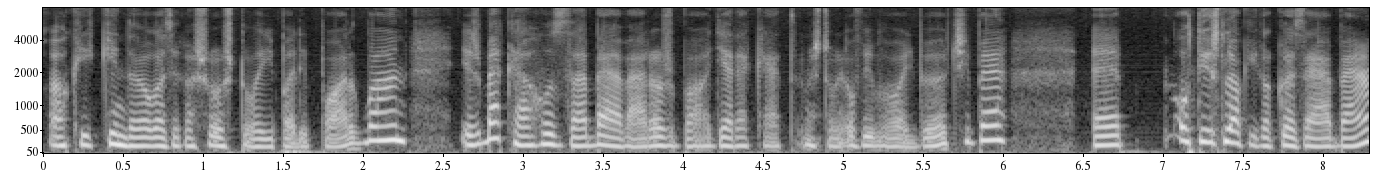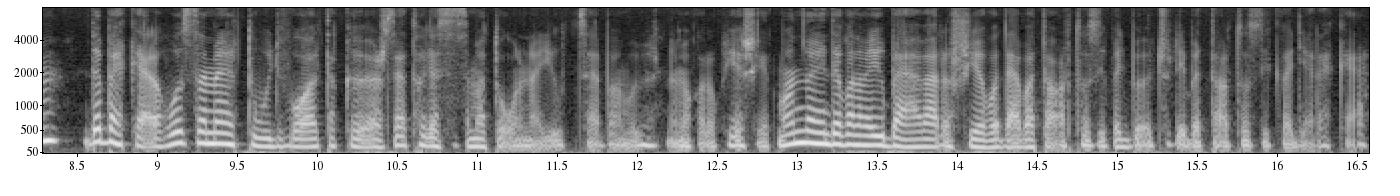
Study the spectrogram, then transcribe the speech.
aki kindolgozik a Sóstóipari Parkban, és be kell hozzá a belvárosba a gyereket, most tudom, oviba vagy bölcsibe, ott is lakik a közelben, de be kell hozzá, mert úgy volt a körzet, hogy azt hiszem a Tolnai utcában, vagy most nem akarok hülyeséget mondani, de valamelyik belvárosi óvodába tartozik, vagy bölcsődébe tartozik a gyereke.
